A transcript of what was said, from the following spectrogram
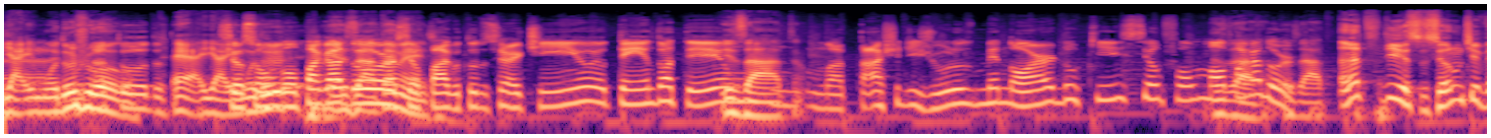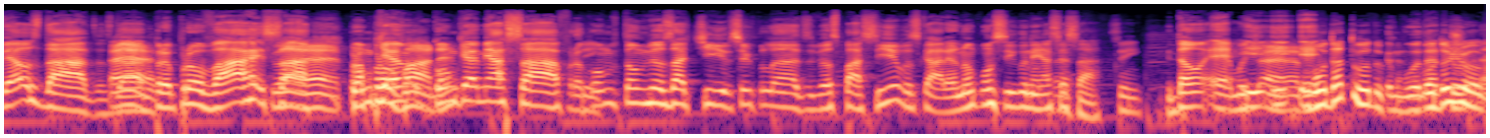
e aí muda o jogo. Tudo. É, e aí se eu sou um bom pagador, Exatamente. se eu pago tudo certinho, eu tendo a ter um, uma taxa de juros menor do que se eu for um mau exato, pagador. Exato. Antes disso, se eu não tiver os dados né, para eu provar essa, é, como, provar, que é, né? como que é a minha safra, sim. como estão meus ativos circulantes, meus passivos, cara, eu não consigo nem acessar. sim. Então, é, e, e, muda tudo. Cara. Muda, muda o jogo.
